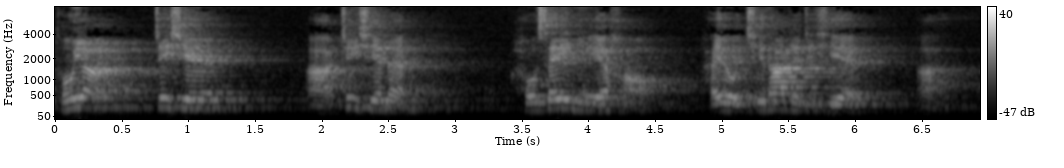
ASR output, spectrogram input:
同样，这些啊这些呢，侯赛尼也好。还有其他的这些啊，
